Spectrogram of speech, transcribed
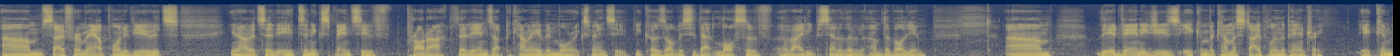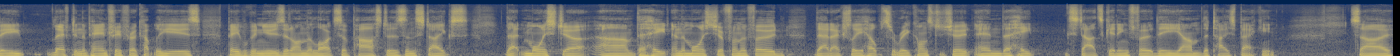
Um, so from our point of view, it's you know it's an it's an expensive product that ends up becoming even more expensive because obviously that loss of, of 80% of the, of the volume. Um, the advantage is it can become a staple in the pantry. It can be left in the pantry for a couple of years. People can use it on the likes of pastas and steaks. That moisture, um, the heat and the moisture from the food, that actually helps to reconstitute, and the heat starts getting the um, the taste back in. So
